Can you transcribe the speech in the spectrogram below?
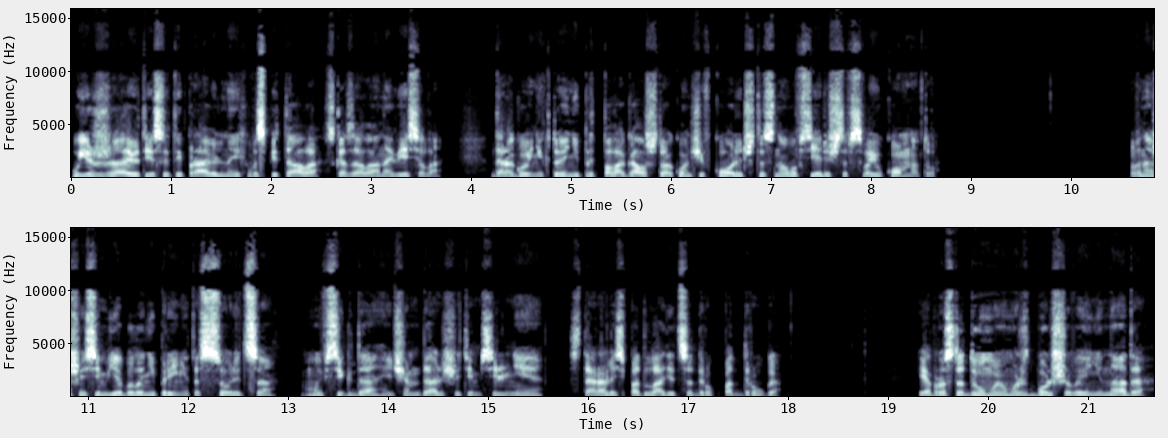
«Уезжают, если ты правильно их воспитала», — сказала она весело. «Дорогой, никто и не предполагал, что, окончив колледж, ты снова вселишься в свою комнату. В нашей семье было не принято ссориться, мы всегда, и чем дальше, тем сильнее, старались подладиться друг под друга. «Я просто думаю, может, большего и не надо»,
